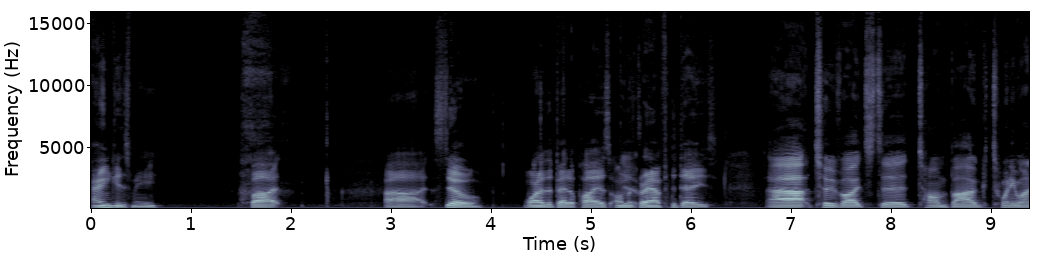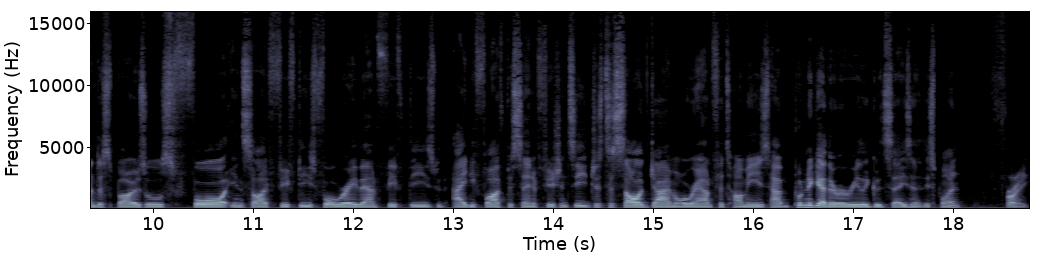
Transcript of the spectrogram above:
angers me. But uh, still, one of the better players on the ground for the days. Uh, two votes to Tom Bugg, 21 disposals, four inside 50s, four rebound 50s with 85% efficiency. Just a solid game all round for Tommy. He's have, putting together a really good season at this point. Freak.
